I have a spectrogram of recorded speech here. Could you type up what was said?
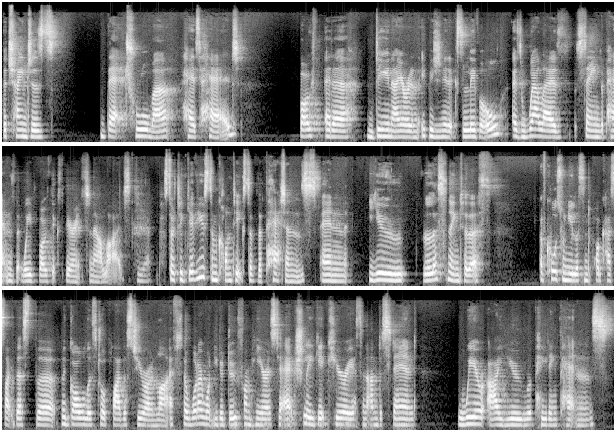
the changes that trauma has had both at a DNA or at an epigenetics level, as well as seeing the patterns that we've both experienced in our lives. Yep. So, to give you some context of the patterns and you listening to this, of course, when you listen to podcasts like this, the, the goal is to apply this to your own life. So, what I want you to do from here is to actually get curious and understand where are you repeating patterns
